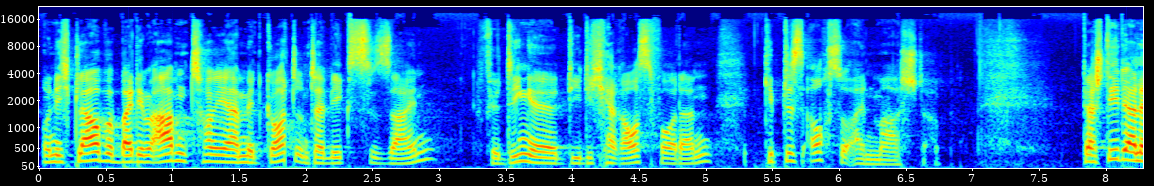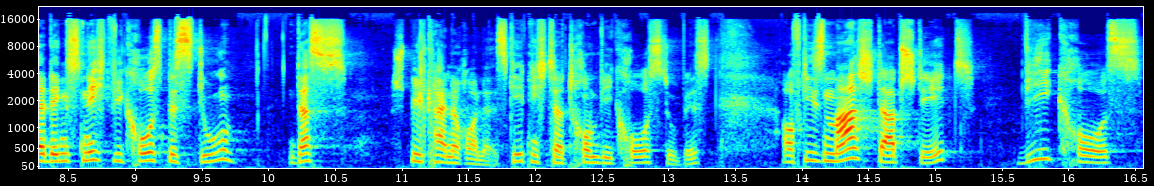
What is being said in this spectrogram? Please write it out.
Und ich glaube, bei dem Abenteuer mit Gott unterwegs zu sein, für Dinge, die dich herausfordern, gibt es auch so einen Maßstab. Da steht allerdings nicht, wie groß bist du. Das spielt keine Rolle. Es geht nicht darum, wie groß du bist. Auf diesem Maßstab steht, wie groß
